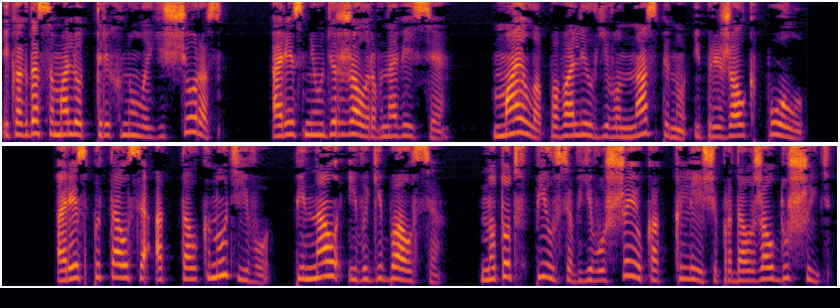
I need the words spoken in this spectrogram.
И когда самолет тряхнуло еще раз, Арес не удержал равновесия. Майло повалил его на спину и прижал к полу. Арес пытался оттолкнуть его, пинал и выгибался, но тот впился в его шею, как клещ, и продолжал душить.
